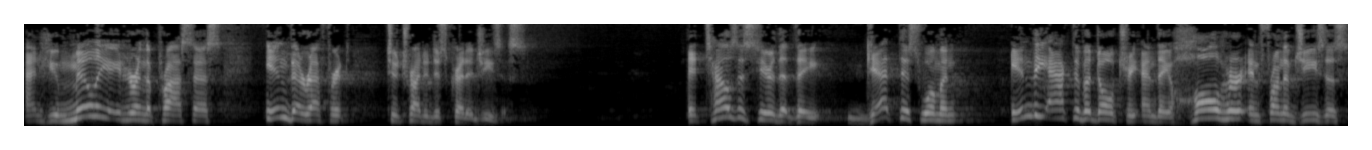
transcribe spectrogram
and humiliate her in the process in their effort to try to discredit Jesus. It tells us here that they get this woman in the act of adultery and they haul her in front of Jesus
